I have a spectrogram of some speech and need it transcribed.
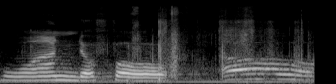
wonderful. Oh.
